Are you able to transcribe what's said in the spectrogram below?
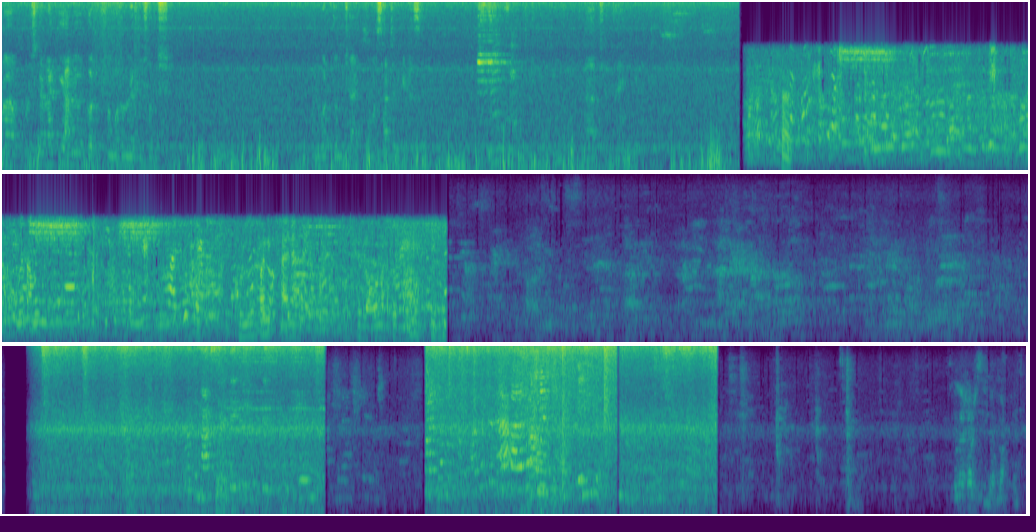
আমরা পরিষ্কার রাখি আমি ওই গঠন সংগঠনের একজন সদস্য। পরিবর্তন চাই আমার সার্টিফিকেট আছে। আচ্ছা থ্যাংক ইউ হ্যাঁ। পানি খায় না। লবণাক্ত Arkadaşlar siz de baktınız.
